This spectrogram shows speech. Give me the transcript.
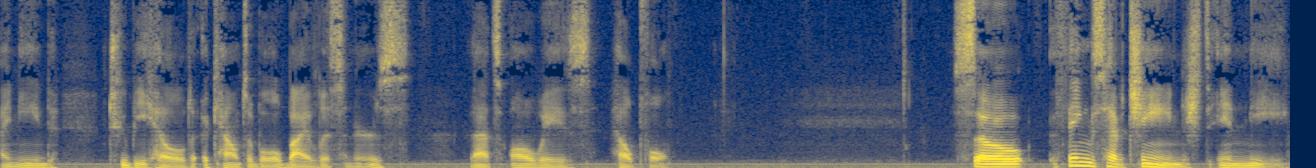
I need to be held accountable by listeners. That's always helpful. So, things have changed in me,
